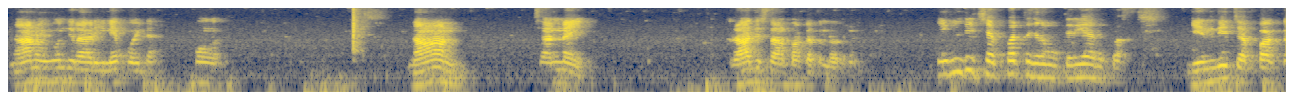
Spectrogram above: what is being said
நானும் ஊஞ்சல் ஆடிக்கினே போயிட்டேன். போங்க. நான் சென்னை. ராஜஸ்தான் பக்கத்தில் இருக்கு హిందీ చెప్పొచ్చు మనకు తెలియదుపా హిందీ చెప్పక్క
